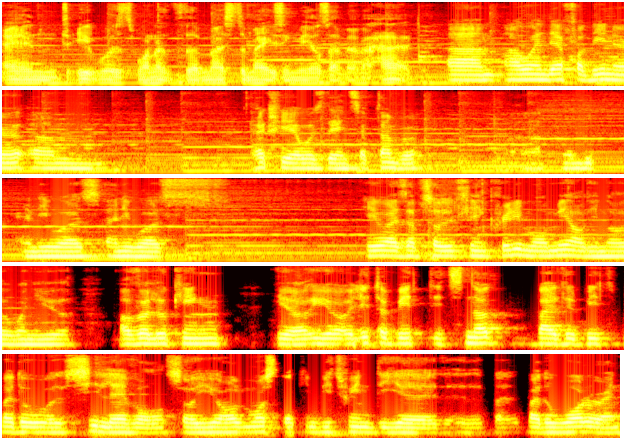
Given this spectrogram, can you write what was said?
and it was one of the most amazing meals I've ever had. Um, I went there for dinner. Um, actually I was there in September, uh, and, and he was and he was he was absolutely incredible meal. You know, when you overlooking, you know, you're a little bit. It's not by the bit by the sea level, so you're almost like in between the, uh, by the water and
